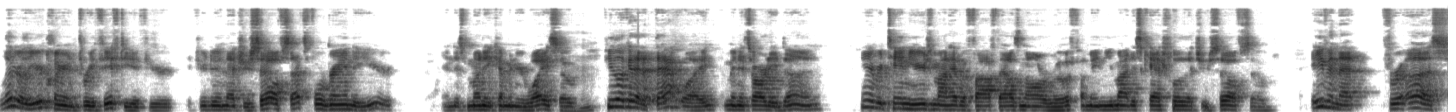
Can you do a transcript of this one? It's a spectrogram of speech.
Literally, you're clearing three fifty if you're if you're doing that yourself. So that's four grand a year, and this money coming your way. So mm-hmm. if you look at it that way, I mean it's already done every 10 years you might have a $5,000 roof. I mean, you might just cash flow that yourself. So even that for us,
